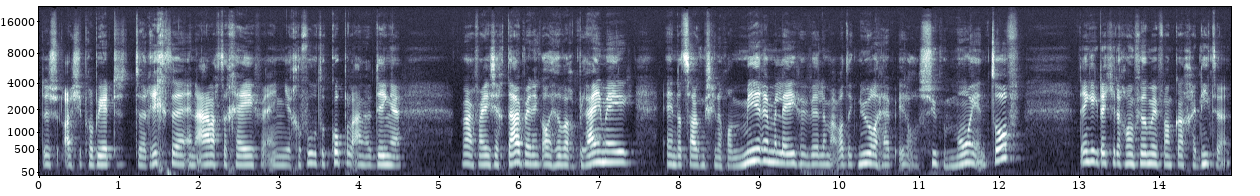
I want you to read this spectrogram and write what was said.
Dus als je probeert te richten en aandacht te geven en je gevoel te koppelen aan de dingen waarvan je zegt, daar ben ik al heel erg blij mee. En dat zou ik misschien nog wel meer in mijn leven willen, maar wat ik nu al heb is al super mooi en tof. Denk ik dat je er gewoon veel meer van kan genieten.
